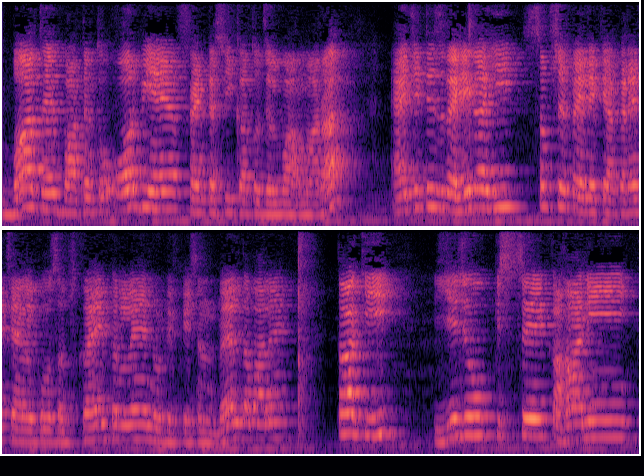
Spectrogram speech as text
बात है, बातें तो और भी हैं। फैंटेसी का तो जलवा हमारा एज इट इज़ रहेगा ही। सबसे पहले क्या करें चैनल को सब्सक्राइब कर लें नोटिफिकेशन बेल दबा लें, ताकि ये जो किस्से, कहानी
